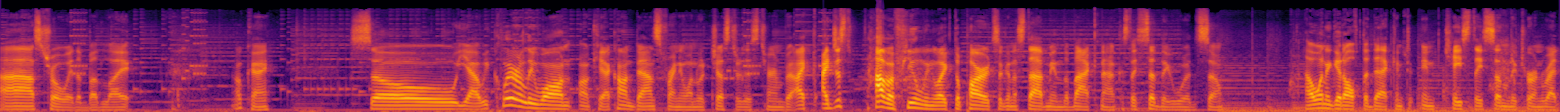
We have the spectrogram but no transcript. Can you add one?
Ah, uh, let's throw away the Bud Light. Okay. So, yeah, we clearly want... Okay, I can't dance for anyone with Chester this turn, but I, I just have a feeling like the pirates are gonna stab me in the back now, because they said they would, so... I want to get off the deck in, in, case they suddenly turn red.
